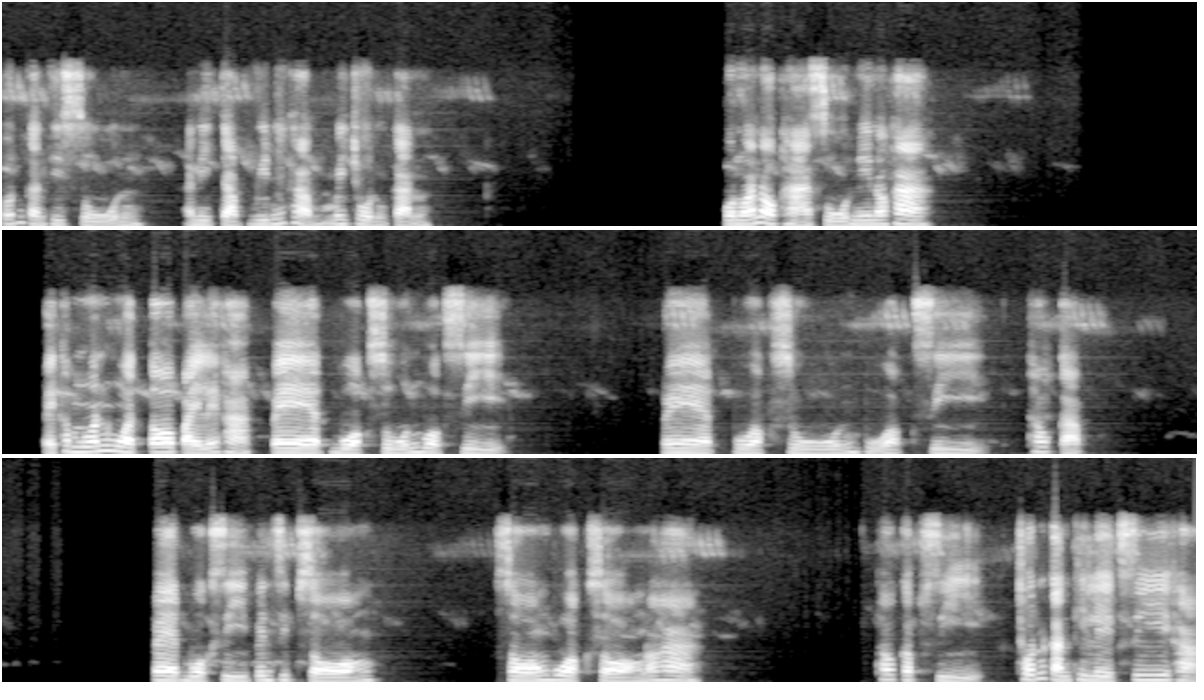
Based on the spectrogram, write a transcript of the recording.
ชนกันที่ศูนย์อันนี้จับวินค่ะ ไม่ชนกัน ผลวันออกหาศูนย์นี้เนาะค่ะ ไปคำนวณงวดต่อไปเลยค่ะแปดบวกศูนย์บวกสี่แปดบวกศูนย์บวกสี่เท่ากับแปดบวกสี่เป็นสิบสองสองบวกสองเนาะค่ะ เท่ากับสี่ชนกันที่เลขสี่ค่ะ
